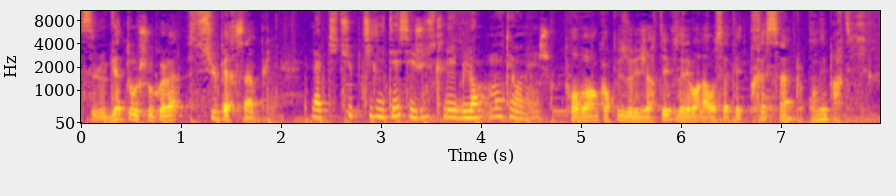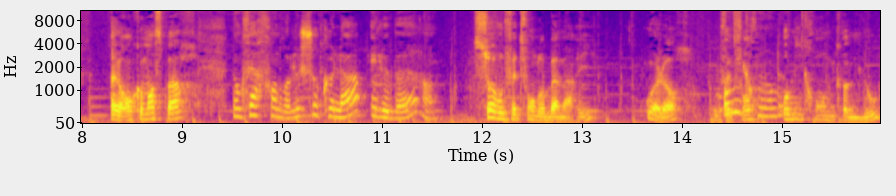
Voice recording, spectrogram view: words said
c'est le gâteau au chocolat super simple. La petite subtilité, c'est juste les blancs montés en neige. Pour avoir encore plus de légèreté, vous allez voir, la recette est très simple. On est parti. Alors, on commence par, Donc faire fondre le chocolat et le beurre. soit vous le faites fondre au bain-marie, ou alors vous le Au faites fondre au micro-ondes comme nous.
